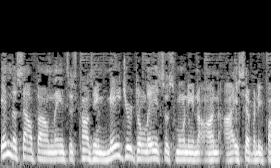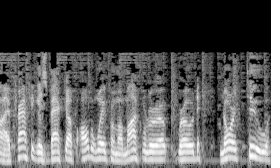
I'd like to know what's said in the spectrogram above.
in the southbound lanes is causing major delays this morning on I-75. Traffic is backed up all the way from Immokalee Road north to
